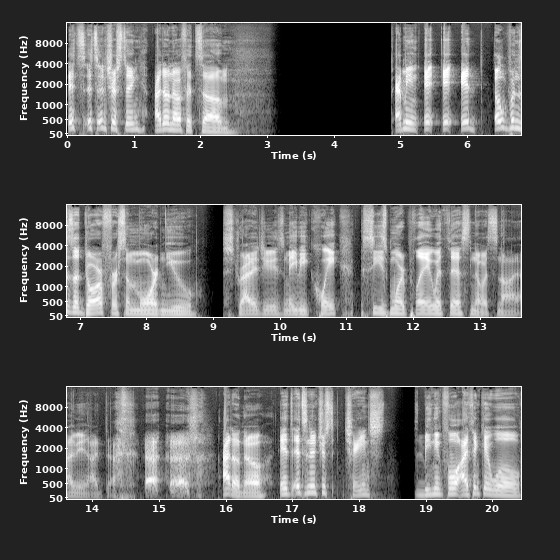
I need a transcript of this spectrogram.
it's it's interesting. I don't know if it's um I mean it it, it opens the door for some more new strategies. Maybe Quake sees more play with this. No, it's not. I mean I I don't know. It, it's an interesting change meaningful. I think it will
